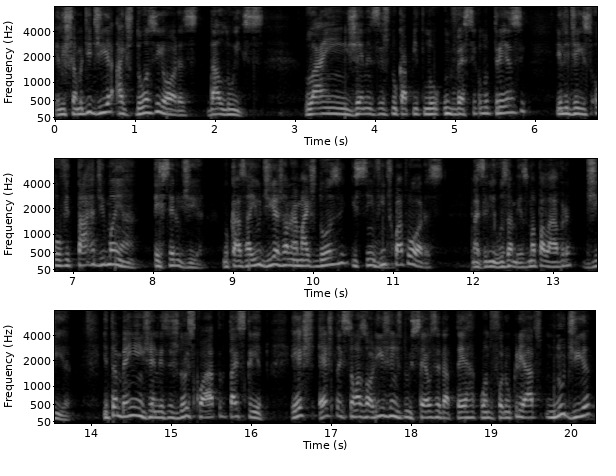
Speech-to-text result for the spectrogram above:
Ele chama de dia as 12 horas da luz. Lá em Gênesis, no capítulo 1, versículo 13, ele diz: Houve tarde e manhã, terceiro dia. No caso aí, o dia já não é mais 12, e sim 24 horas. Mas ele usa a mesma palavra dia. E também em Gênesis 2,4 está escrito: Estas são as origens dos céus e da terra quando foram criados no dia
